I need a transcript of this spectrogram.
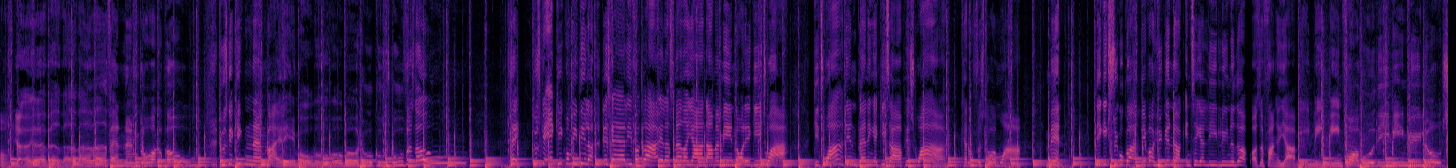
Oh, ja, ja, hvad, hvad, hvad, hvad fanden glor du på? Du skal kigge den anden vej, det må, må, må, må du kunne skulle forstå. Hey, du skal ikke kigge på min diller, det skal jeg lige forklare, ellers smadrer jeg dig med min lorte guitar. Guitar, det er en blanding af guitar og pissoir. Kan du forstå moi? Men det gik psyko godt, det var hygge nok, indtil jeg lige lynede op, og så fangede jeg min, min, min forhud i min lynlås.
